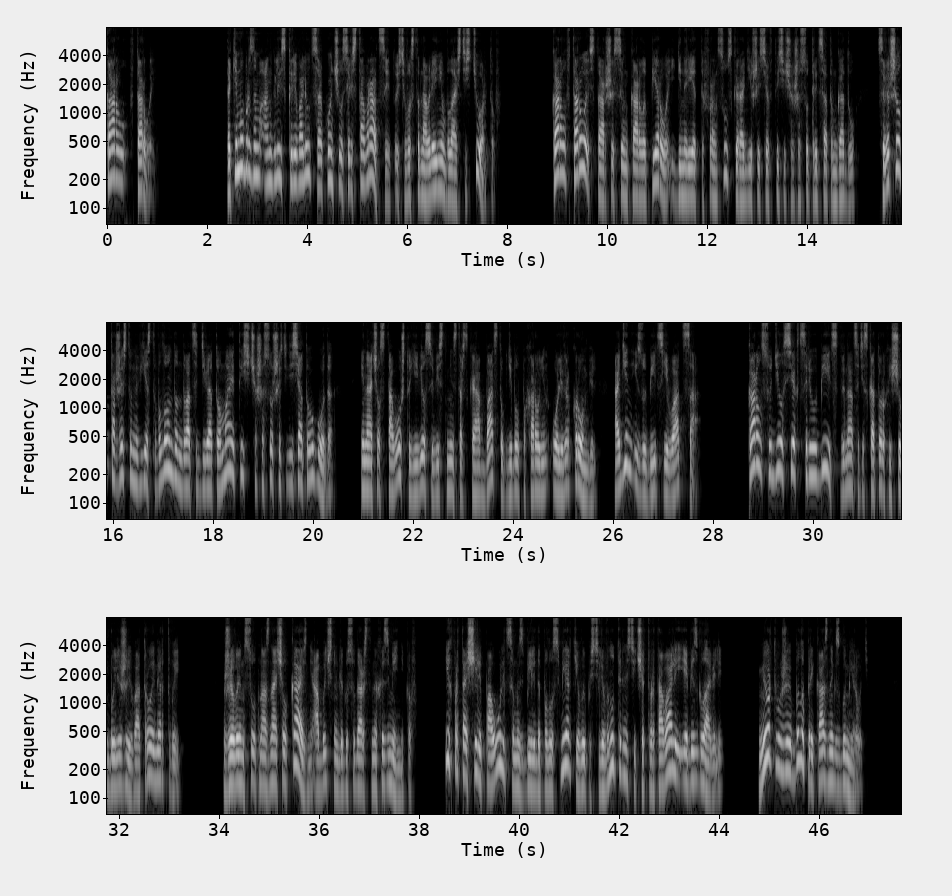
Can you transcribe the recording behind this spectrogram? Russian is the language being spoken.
Карл II. Таким образом, английская революция окончилась реставрацией, то есть восстановлением власти стюартов. Карл II, старший сын Карла I и Генриетты Французской, родившийся в 1630 году, совершил торжественный въезд в Лондон 29 мая 1660 года и начал с того, что явился в Вестминстерское аббатство, где был похоронен Оливер Кромвель, один из убийц его отца. Карл судил всех цареубийц, 12 из которых еще были живы, а трое мертвы. Живым суд назначил казнь, обычную для государственных изменников. Их протащили по улицам, избили до полусмерти, выпустили внутренности, четвертовали и обезглавили. Мертвых же было приказано эксгумировать.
